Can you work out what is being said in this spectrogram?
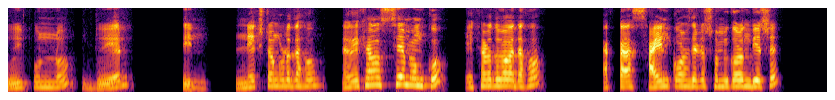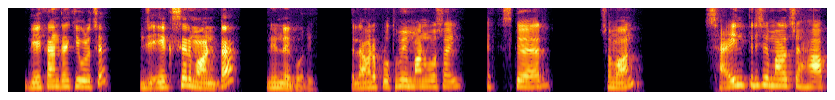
দুই পূর্ণ দুইয়ের তিন। নেক্সট অঙ্কটা দেখো। দেখো, এখানেও সেম অঙ্ক। এখানে তোমাকে দেখো একটা সাইন কস একটা সমীকরণ দিয়েছে, দিয়ে এখান থেকে কী বলেছে? যে এক্সের মানটা নির্ণয় করি। তাহলে আমরা প্রথমেই মান বসাই। এক্স স্কোয়ার সমান সাইন তিরিশের মান হচ্ছে হাফ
